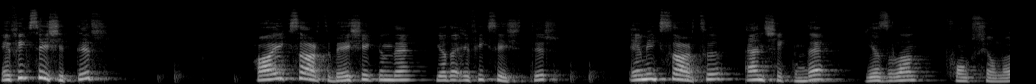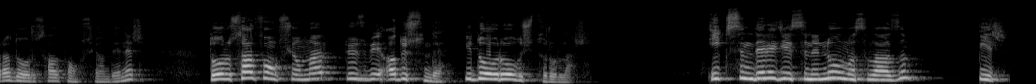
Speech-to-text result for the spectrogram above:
fx eşittir ax artı b şeklinde ya da fx eşittir mx artı n şeklinde yazılan fonksiyonlara doğrusal fonksiyon denir. Doğrusal fonksiyonlar düz bir ad üstünde bir doğru oluştururlar. x'in derecesinin ne olması lazım? 1.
